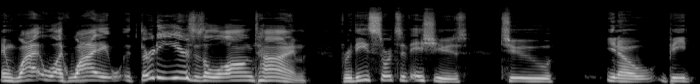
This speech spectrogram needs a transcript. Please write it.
And why, like, why 30 years is a long time for these sorts of issues to, you know, be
